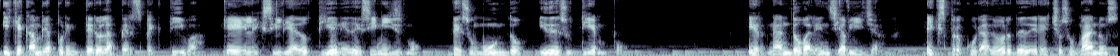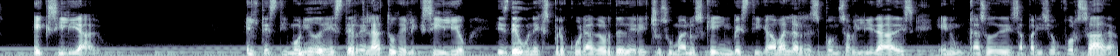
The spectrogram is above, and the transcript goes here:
y que cambia por entero la perspectiva que el exiliado tiene de sí mismo, de su mundo y de su tiempo. Hernando Valencia Villa, ex procurador de Derechos Humanos, exiliado. El testimonio de este relato del exilio es de un ex procurador de Derechos Humanos que investigaba las responsabilidades en un caso de desaparición forzada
